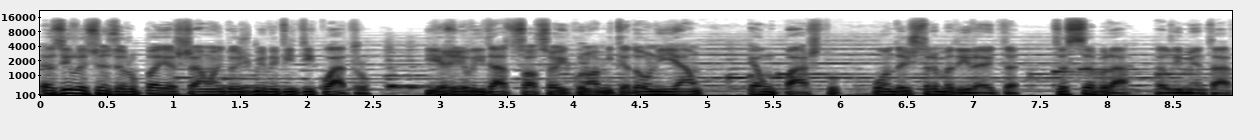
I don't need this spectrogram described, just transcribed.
As eleições europeias são em 2024 e a realidade socioeconómica da União é um pasto onde a extrema-direita se saberá alimentar.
